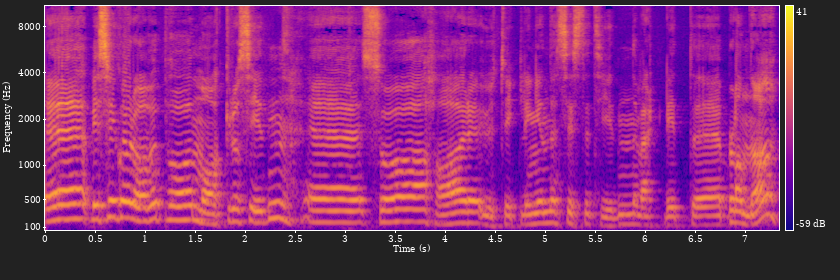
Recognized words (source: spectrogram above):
Eh, hvis vi går over på makrosiden, eh, så har utviklingen den siste tiden vært litt eh, blanda.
